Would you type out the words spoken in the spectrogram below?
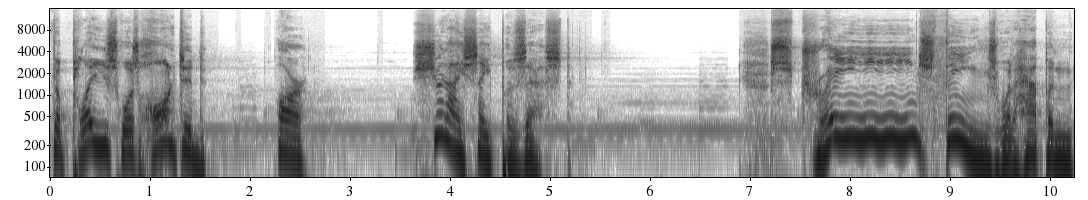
the place was haunted. Or should I say possessed? Strange things would happen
